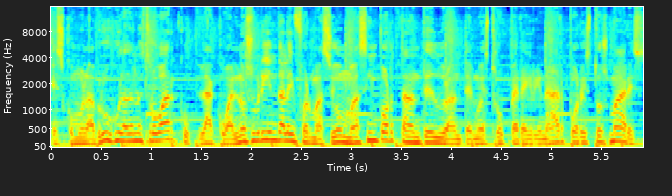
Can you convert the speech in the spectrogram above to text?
es como la brújula de nuestro barco, la cual nos brinda la información más importante durante nuestro peregrinar por estos mares.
